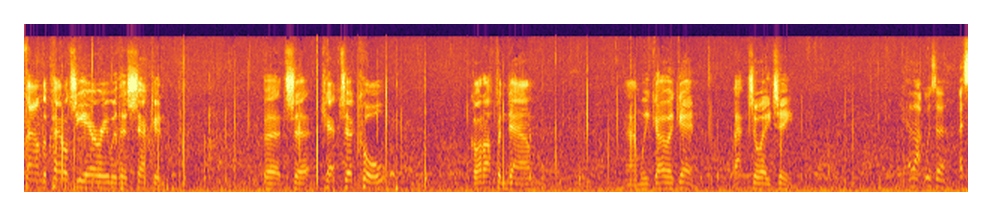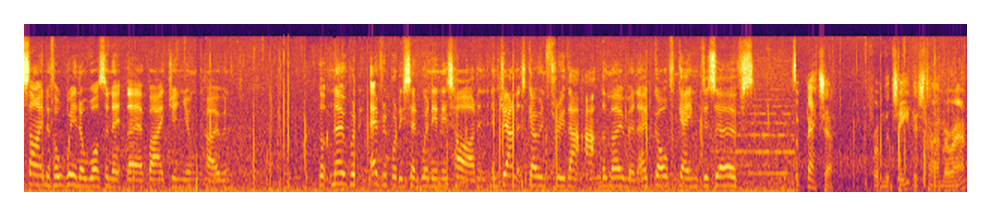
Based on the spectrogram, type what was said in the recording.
Found the penalty area with her second, but uh, kept her cool. Got up and down, and we go again. Back to 18. Yeah, that was a, a sign of a winner, wasn't it, there by Jin Young Ko? And look, nobody, everybody said winning is hard, and, and Janet's going through that at the moment. Her golf game deserves. Better from the tee this time around.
